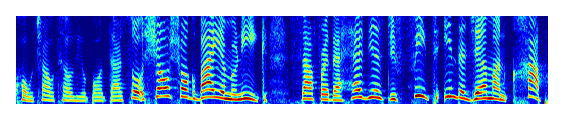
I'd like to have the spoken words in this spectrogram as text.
coach. I'll tell you about that. So, shell shock Bayern Munich suffered the heaviest defeat in the German Cup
